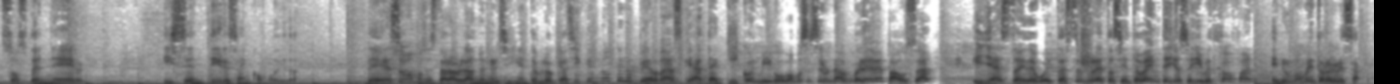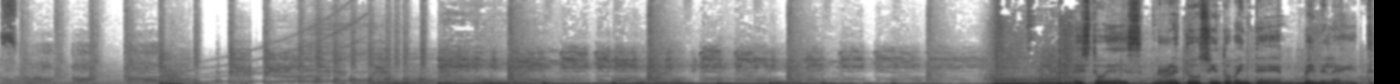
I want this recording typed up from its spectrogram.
sostener y sentir esa incomodidad? De eso vamos a estar hablando en el siguiente bloque, así que no te lo pierdas, quédate aquí conmigo, vamos a hacer una breve pausa y ya estoy de vuelta. Esto es Reto 120, yo soy Yvette Hoffman, en un momento regresamos. Esto es Reto 120 Benelate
